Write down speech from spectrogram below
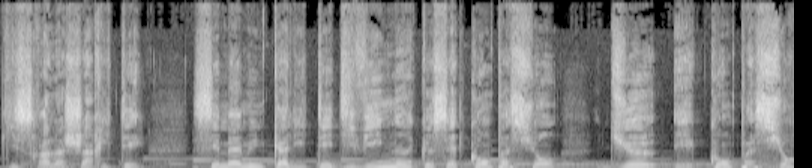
qui sera la charité. C'est même une qualité divine que cette compassion. Dieu est compassion.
